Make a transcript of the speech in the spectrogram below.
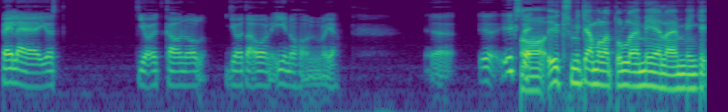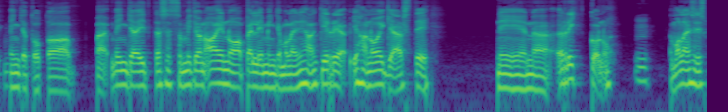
pelejä, jo, jotka on ollut, joita on inhonnut, ja ää, yksi no, yksi mikä mulla tulee mieleen, minkä, minkä, tota, minkä itse asiassa, mikä on ainoa peli, minkä mä olen ihan, kirja, ihan oikeasti niin, rikkonut. Ja mä olen siis,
